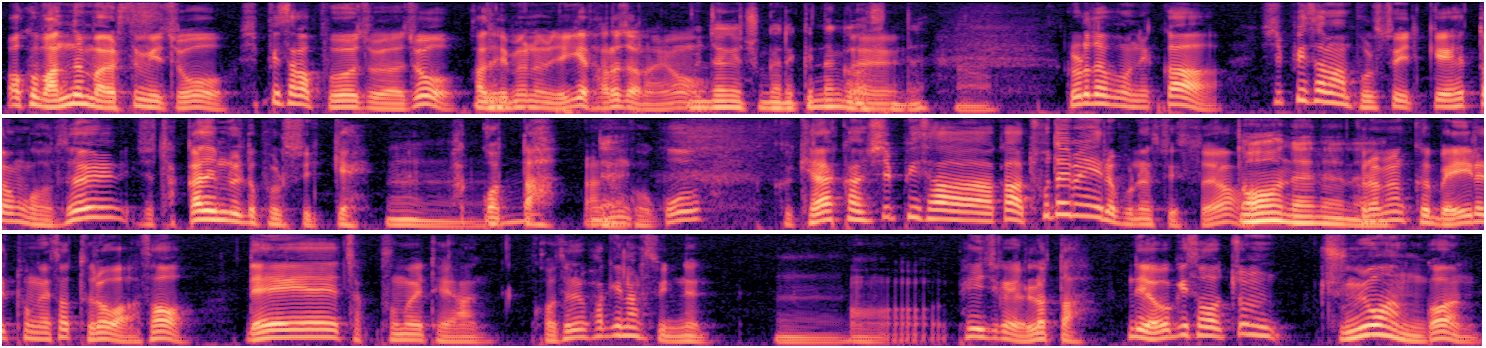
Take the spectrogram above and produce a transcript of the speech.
어, 그 맞는 말씀이죠. CP사가 보여줘야죠. 가 되면은 얘기가 다르잖아요. 문장의 중간에 끝난 것 네. 같은데. 어. 그러다 보니까 CP사만 볼 수 있게 했던 것을 이제 작가님들도 볼 수 있게 음. 바꿨다라는 네. 거고 그 계약한 CP사가 초대 메일을 보낼 수 있어요. 어, 네네네. 그러면 그 메일을 통해서 들어와서 내 작품에 대한 것을 확인할 수 있는 음. 어, 페이지가 열렸다. 근데 여기서 좀 중요한 건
